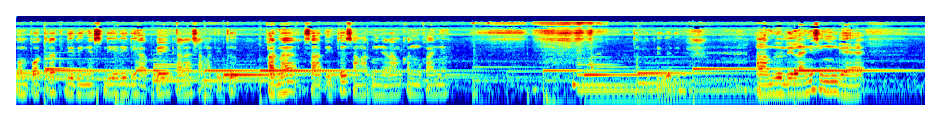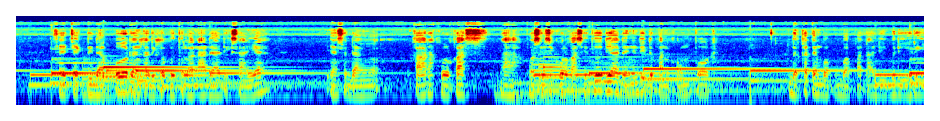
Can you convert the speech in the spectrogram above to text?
memotret dirinya sendiri di HP karena sangat itu karena saat itu sangat menyeramkan mukanya. Alhamdulillahnya sih enggak. Saya cek di dapur yang tadi kebetulan ada adik saya yang sedang ke arah kulkas. Nah, posisi kulkas itu dia adanya di depan kompor. Dekat yang bapak-bapak tadi berdiri.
